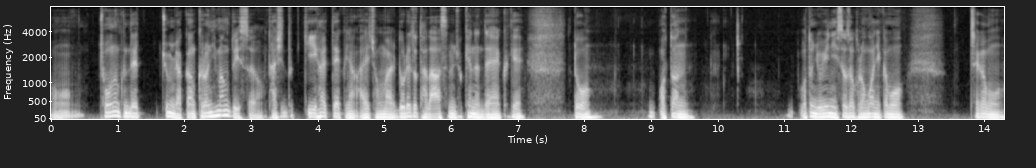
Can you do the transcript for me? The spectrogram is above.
어, 저는 근데 좀 약간 그런 희망도 있어요. 다시 듣기 할 때 그냥 아예 정말 노래도 다 나왔으면 좋겠는데 그게 또 어떤 어떤 요인이 있어서 그런 거니까 뭐 제가 뭐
